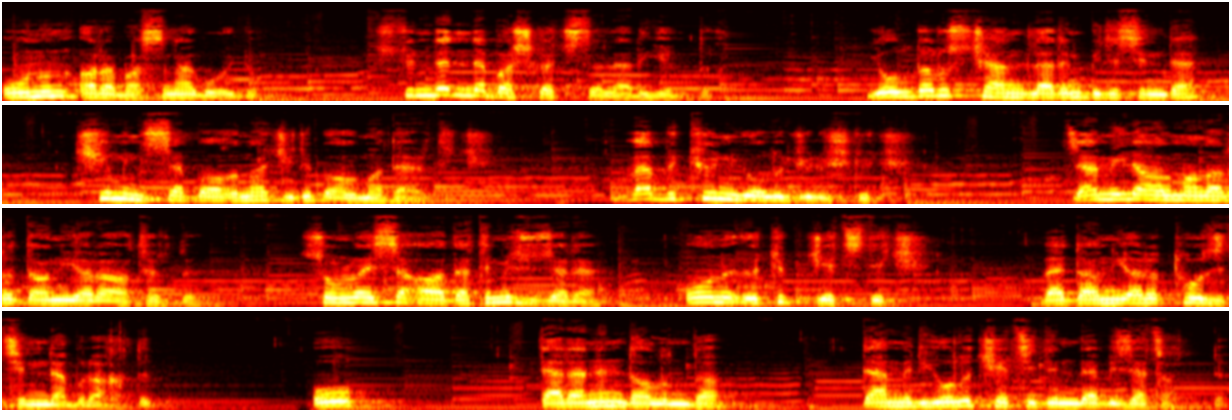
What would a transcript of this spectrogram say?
onun arabasına qoyduq. Üstündən də başqa kisələri yığdıq. Yolda rus kəndlərin birisində kimin isə bağına girib alma dərdik. Və bütün yolu gülüşdük. Cəmilə almaları Daniyara atırdı. Sonra isə adətimiz üzrə onu ötüb keçdik və Daniyarı toz içində buraxdıq. O dərənin dalında dəmir yolu keçidində bizə çatdı.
